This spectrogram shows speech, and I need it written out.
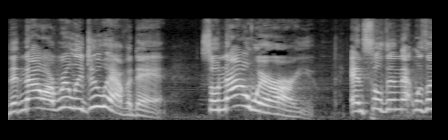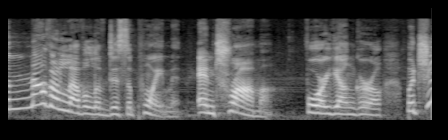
that now I really do have a dad. So now where are you? And so then that was another level of disappointment and trauma for a young girl. But you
